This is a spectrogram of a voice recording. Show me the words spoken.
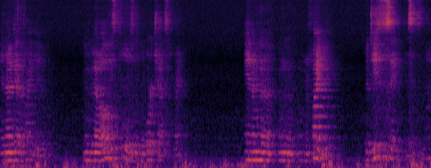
and I've got to fight you. And we've got all these tools in the war chest, right? and I'm gonna, I'm gonna, I'm gonna fight you. But Jesus is saying, this is not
